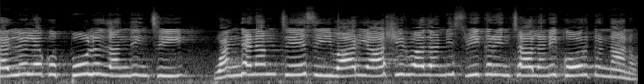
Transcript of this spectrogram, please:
తల్లులకు పూలు అందించి వందనం చేసి వారి ఆశీర్వాదాన్ని స్వీకరించాలని కోరుతున్నాను.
